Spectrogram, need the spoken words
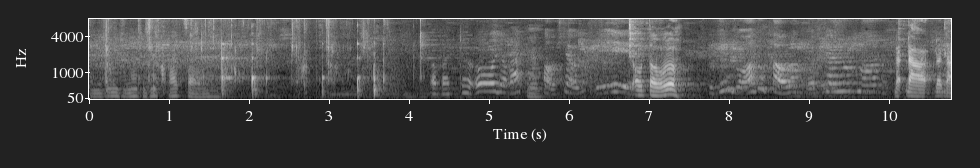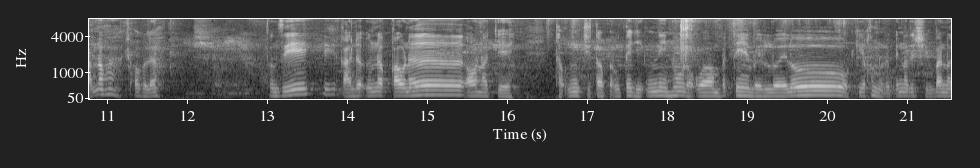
mình cũng chỉ nó chỉ cá chảo Ờ, bà trời ơi, giờ bác tàu xèo cái gì? ô tàu luôn Của nó đã đã đã đắm đâu ha cho cái liền còn gì cả được nó câu nữa ông nó chỉ thầu chỉ tao phải ute gì nên hô lộ bắt tiền về lười luôn kia không được bên nó thì chỉ ban nó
